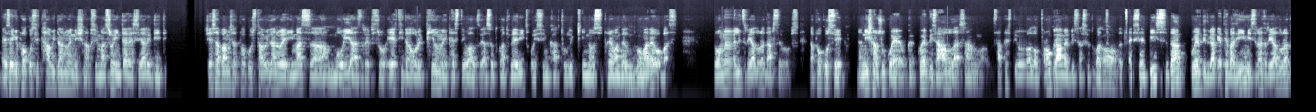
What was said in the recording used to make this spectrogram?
ესე იგი ფოკუსი თავიდანვე ნიშნავს იმას რომ ინტერესი არის დიდი. შესაბამისად ფოკუსი თავიდანვე იმას მოიაზრებს რომ ერთი და ორი ფილმი ფესტივალზე ასე ვთქვათ ვერ იტყვის იმ ქართული კინოს დღევანდელ მდგომარეობას რომელიც რეალურად არსებობს. და ფოკუსი ნიშნავს უკვე გვერდის ავლას ამ საფესტივალო პროგრამების ასე ვთქვათ წესების და გვერდით გაკეთებას იმის რაც რეალურად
